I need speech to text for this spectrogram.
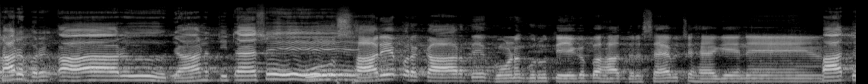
ਸਰ ਪ੍ਰਕਾਰ ਜਾਣਤੀ ਤੈਸੇ ਉਹ ਸਾਰੇ ਪ੍ਰਕਾਰ ਦੇ ਗੁਣ ਗੁਰੂ ਤੇਗ ਬਹਾਦਰ ਸਾਹਿਬ ਚ ਹੈਗੇ ਨੇ। ਪਤ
